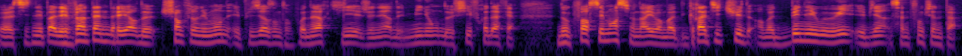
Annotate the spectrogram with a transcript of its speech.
euh, si ce n'est pas des vingtaines d'ailleurs, de champions du monde et plusieurs entrepreneurs qui génèrent des millions de chiffres d'affaires. Donc forcément, si on arrive en mode gratitude, en mode béni oui oui, eh bien ça ne fonctionne pas.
